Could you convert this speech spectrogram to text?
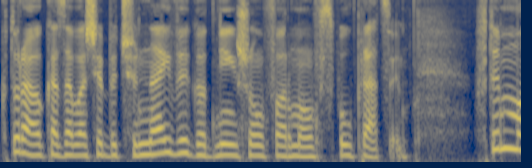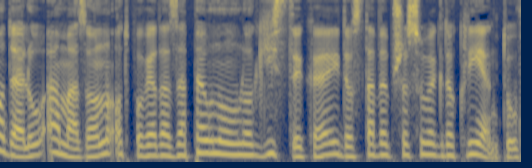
która okazała się być najwygodniejszą formą współpracy. W tym modelu Amazon odpowiada za pełną logistykę i dostawę przesyłek do klientów.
